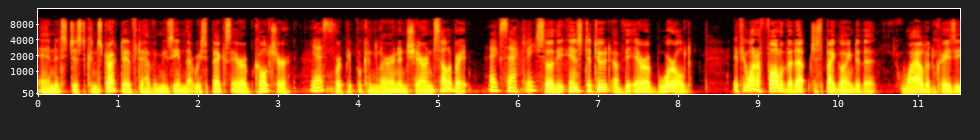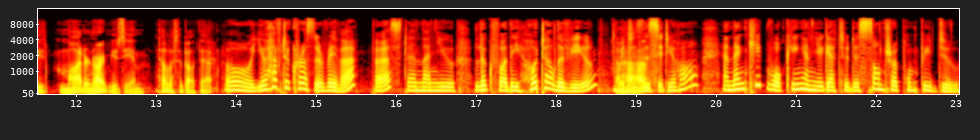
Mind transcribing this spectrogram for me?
And it's just constructive to have a museum that respects Arab culture Yes. where people can learn and share and celebrate. Exactly. So the Institute of the Arab World, if you want to follow that up just by going to the Wild and Crazy Modern Art Museum, tell us about that. Oh, you have to cross the river first, and then you look for the Hotel de Ville, which Uh-huh. is the city hall, and then keep walking, and you get to the Centre Pompidou.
